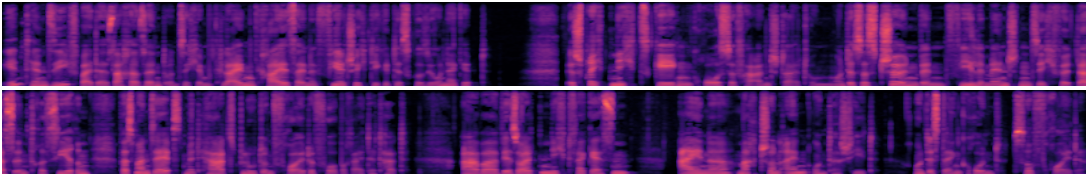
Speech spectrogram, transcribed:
intensiv bei der Sache sind und sich im kleinen Kreis eine vielschichtige Diskussion ergibt? Es spricht nichts gegen große Veranstaltungen, und es ist schön, wenn viele Menschen sich für das interessieren, was man selbst mit Herzblut und Freude vorbereitet hat. Aber wir sollten nicht vergessen, eine macht schon einen Unterschied und ist ein Grund zur Freude.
